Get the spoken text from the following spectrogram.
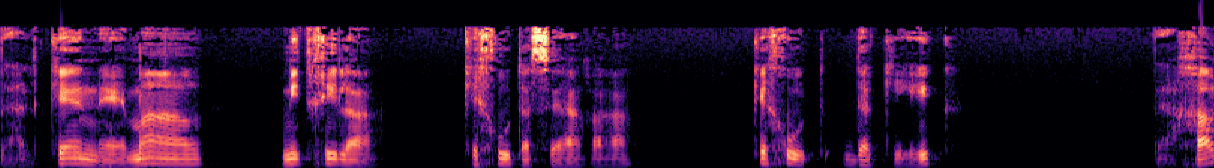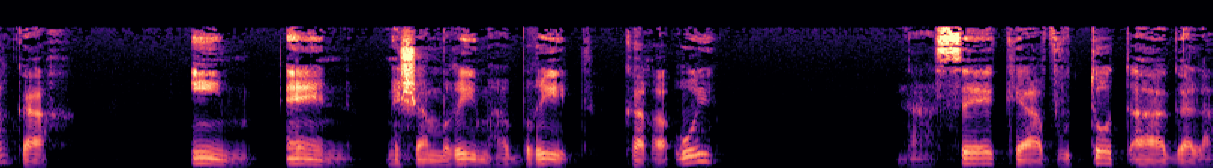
ועל כן נאמר מתחילה כחוט השערה, כחוט דקיק, ואחר כך, אם אין משמרים הברית כראוי, נעשה כעבותות העגלה,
